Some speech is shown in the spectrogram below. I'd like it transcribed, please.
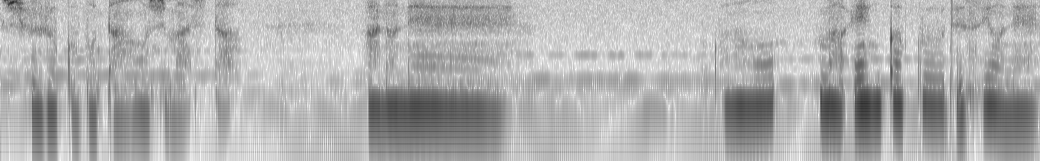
収録ボタンを押しました。あのねこのまあ遠隔ですよね。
